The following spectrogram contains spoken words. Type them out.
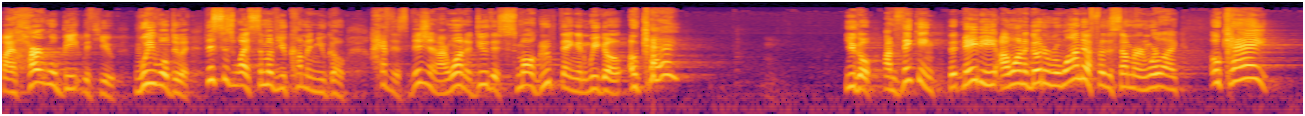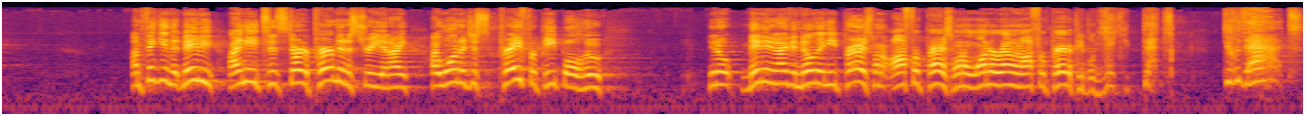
My heart will beat with you. We will do it. This is why some of you come and you go, I have this vision. I want to do this small group thing. And we go, okay. You go, I'm thinking that maybe I want to go to Rwanda for the summer. And we're like, okay. I'm thinking that maybe I need to start a prayer ministry and I, I want to just pray for people who, you know, maybe not even know they need prayer. I just want to offer prayer. I just want to wander around and offer prayer to people. Yeah, you, that's, do that.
